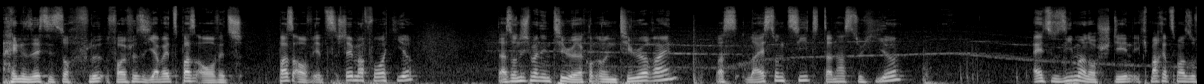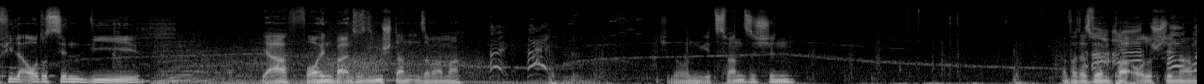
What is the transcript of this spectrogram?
61 ist doch voll flüssig. Aber jetzt pass auf. Jetzt pass auf. Jetzt stell dir mal vor, hier. Da ist noch nicht mal ein Interior. Da kommt noch ein Interior rein, was Leistung zieht. Dann hast du hier 1 zu 7 noch stehen. Ich mache jetzt mal so viele Autos hin, wie ja, vorhin bei 1 zu 7 standen, sagen wir mal. Hier noch ein G20 hin. Einfach, dass wir ein paar Autos stehen haben.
